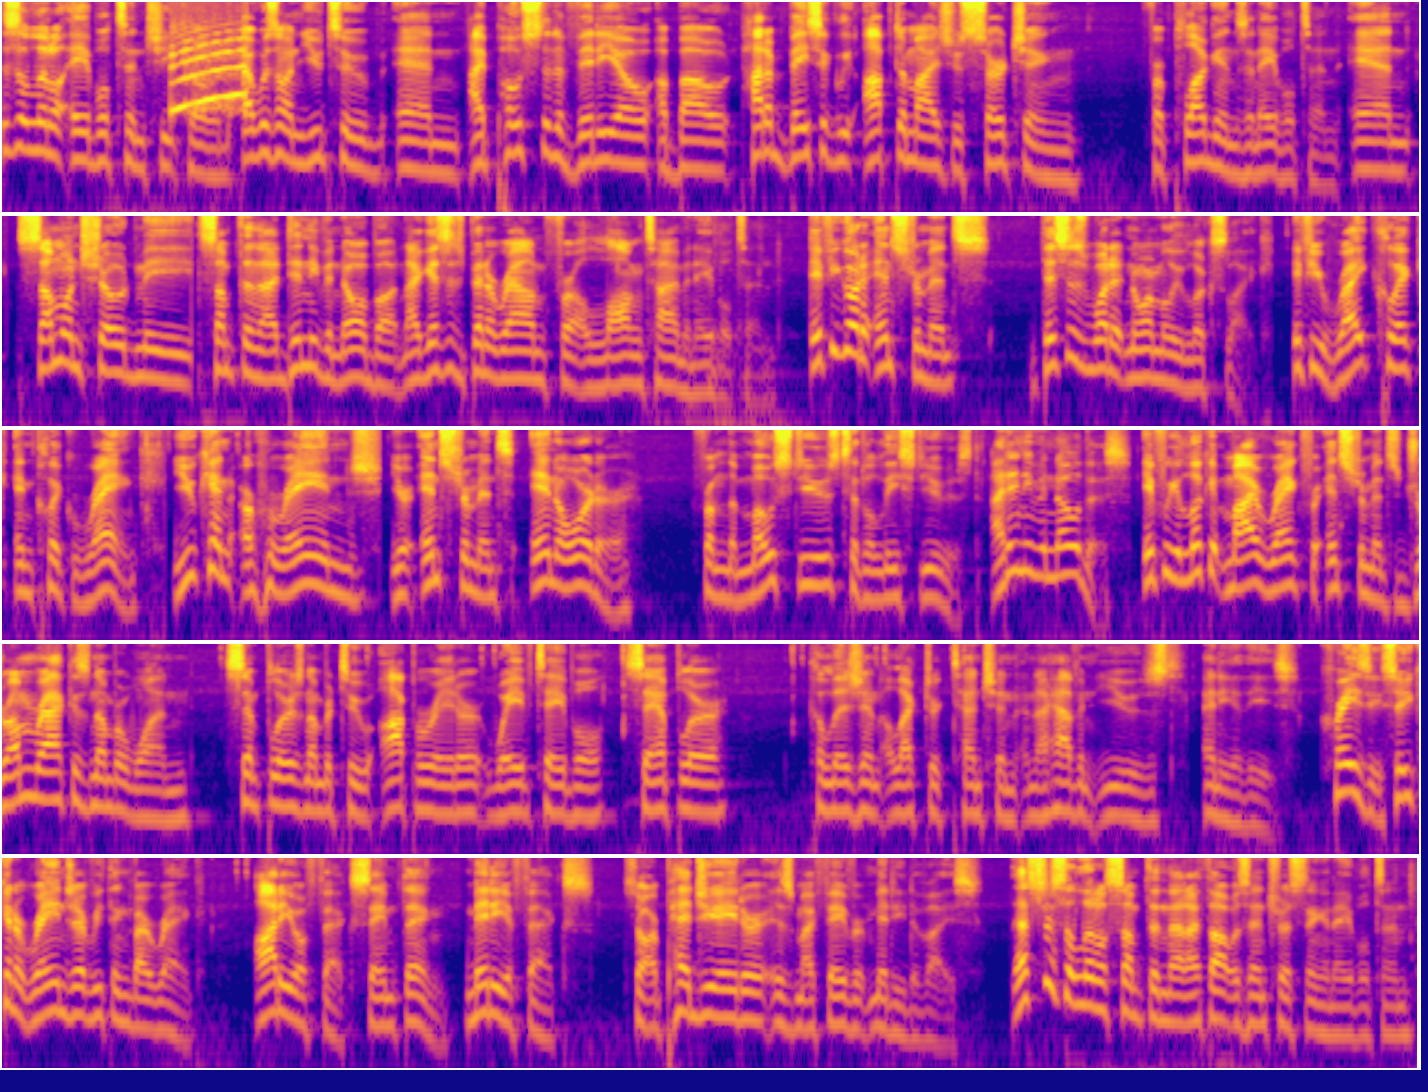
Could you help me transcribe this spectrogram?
This is a little Ableton cheat code. I was on YouTube and I posted a video about how to basically optimize your searching for plugins in Ableton. And someone showed me something that I didn't even know about, and I guess it's been around for a long time in Ableton. If you go to instruments, this is what it normally looks like. If you right click and click rank, you can arrange your instruments in order from the most used to the least used. I didn't even know this. If we look at my rank for instruments, drum rack is number one, simpler is number two, operator, wavetable, sampler, collision, electric tension, and I haven't used any of these. Crazy. So you can arrange everything by rank. Audio effects, same thing. MIDI effects. So arpeggiator is my favorite MIDI device. That's just a little something that I thought was interesting in Ableton.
